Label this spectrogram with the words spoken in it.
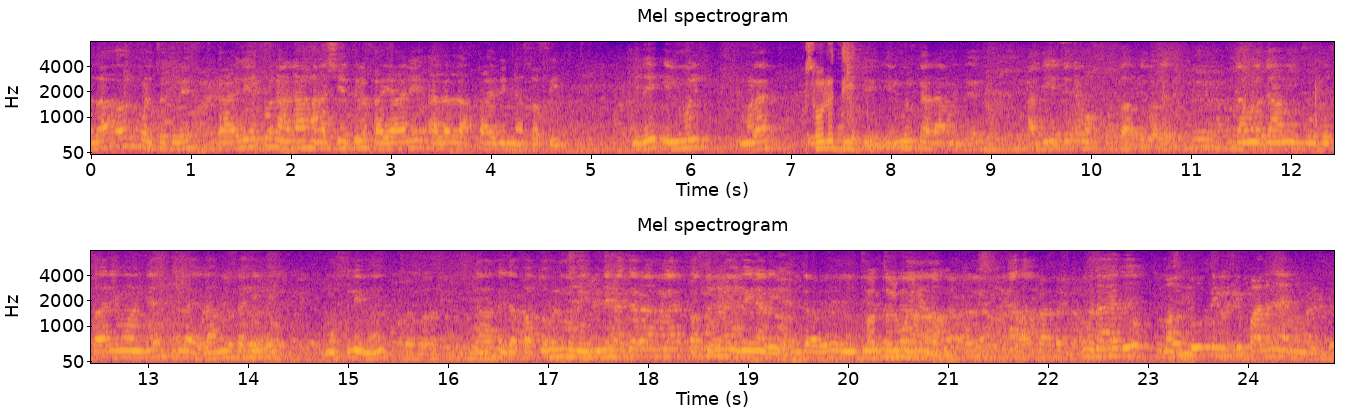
അതാ അതൊന്ന് വെളിച്ചത്തിൽ ഖാലിയക്കുൻ അല ഹാഷിയത്തിൽ ഖയാലി അലല്ല അഖായിദിൻ നസഫി. ഇത് ഇൽമുൽ നമ്മളെ ഇൽമുൽ കലാമിന്റെ ഹദീസിന്റെ മഹത്വത്താത്തുകൾ. നമ്മളെ ജാമി ബുഖാരി മോന്റെ അല്ല? ജാമി സഹീൽ മുസ്ലിം. ഇത് ഫത്തുഹുൽ മുബീൻ. പിന്നെ ഹജറാങ്ങളെ ഫത്തുഹുൽ മുബീൻ മുബീൻ. അതായത് മസ്തൂത്തിനിക്ക് പല നിയമങ്ങളുണ്ട്.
